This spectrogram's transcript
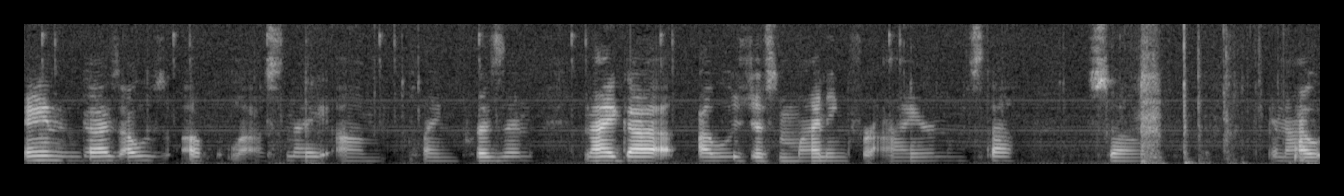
And guys, I was up last night um, playing prison, and I got I was just mining for iron and stuff. So, and I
